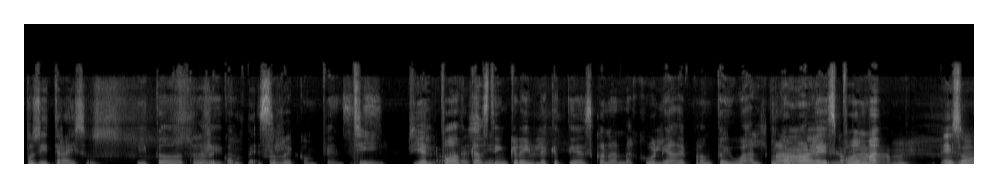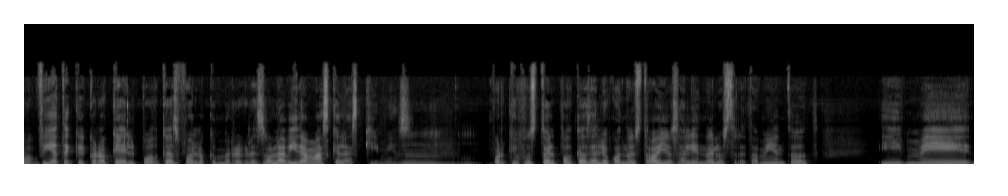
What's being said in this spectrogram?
pues sí trae sus, Y todo sus recompensas. Sus recompensas. Sí. Y sí, el podcast sí. increíble que tienes con Ana Julia, de pronto igual, como la Ay, espuma. Eso, fíjate que creo que el podcast fue lo que me regresó la vida más que las quimios. Mm, Porque justo el podcast salió cuando estaba yo saliendo de los tratamientos y me,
